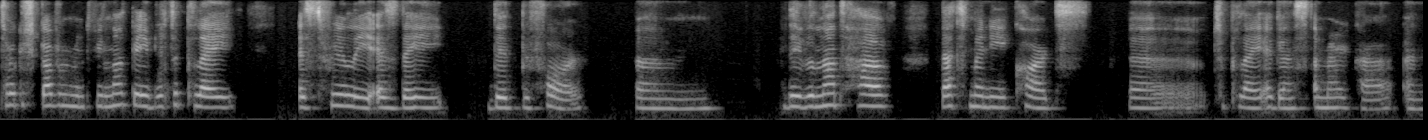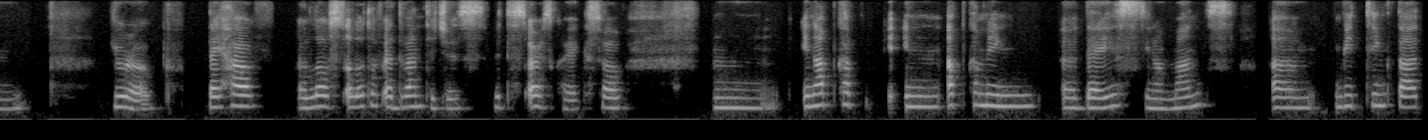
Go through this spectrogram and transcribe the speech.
turkish government will not be able to play as freely as they did before um, they will not have that many cards uh, to play against America and Europe. They have lost a lot of advantages with this earthquake. So um, in upcom in upcoming uh, days, you know, months, um, we think that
